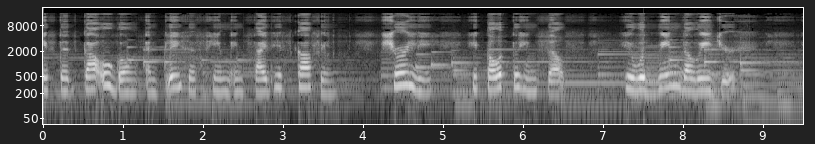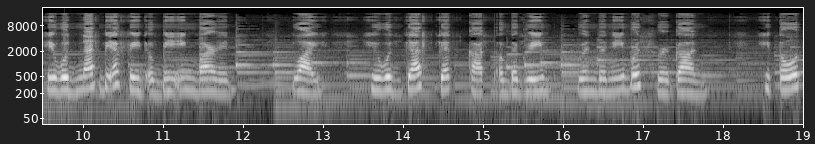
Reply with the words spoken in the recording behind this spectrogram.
lifted Kaugong and places him inside his coffin. Surely, he thought to himself, he would win the wager. He would not be afraid of being buried. Why, he would just get cut of the grave when the neighbors were gone. He thought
